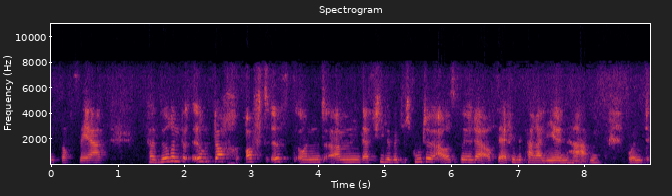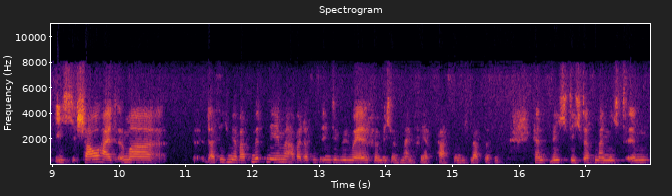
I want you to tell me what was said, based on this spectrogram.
es doch sehr verwirrend äh, doch oft ist und ähm, dass viele wirklich gute Ausbilder auch sehr viele Parallelen haben. Und ich schaue halt immer, dass ich mir was mitnehme, aber dass es individuell für mich und mein Pferd passt. Und ich glaube, das ist ganz wichtig, dass man nicht in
